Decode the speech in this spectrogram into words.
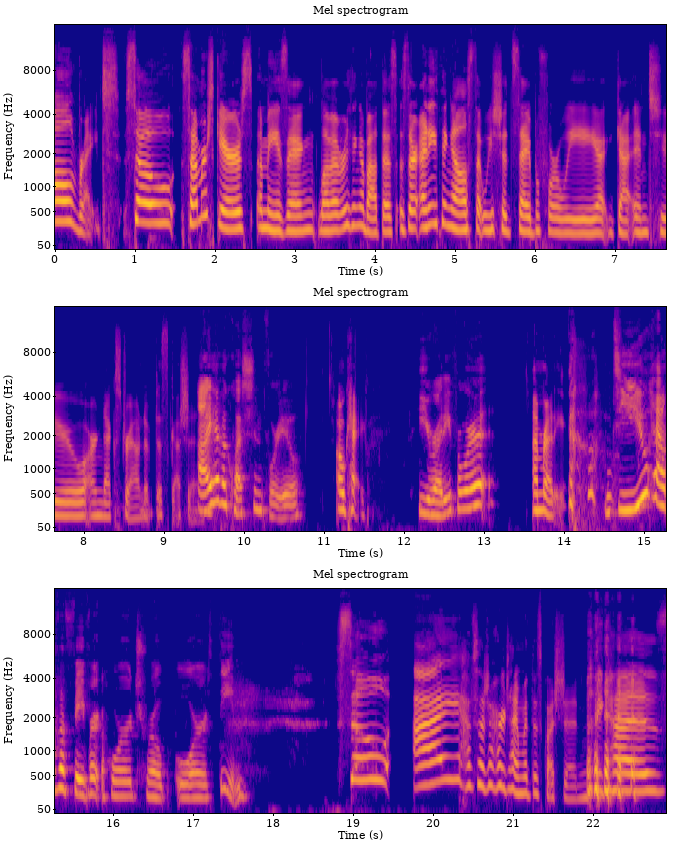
All right. So, Summer Scares, amazing. Love everything about this. Is there anything else that we should say before we get into our next round of discussion? I have a question for you. Okay. You ready for it? I'm ready. Do you have a favorite horror trope or theme? So, I have such a hard time with this question because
